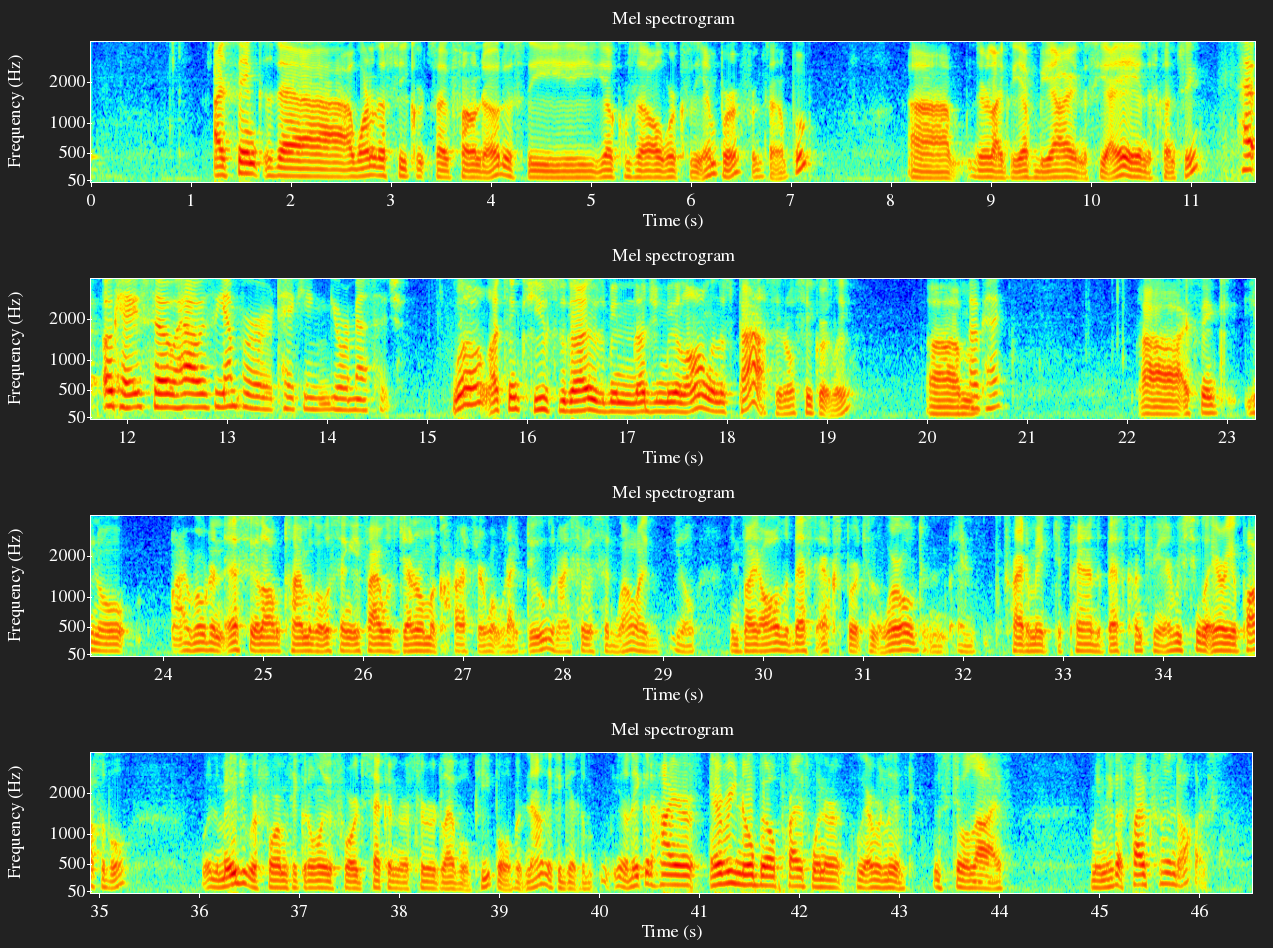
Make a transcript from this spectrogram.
I think that one of the secrets I've found out is the yakuza all work for the emperor, for example. Um, they're like the FBI and the CIA in this country. How, okay, so how is the emperor taking your message? Well, I think he's the guy who's been nudging me along in this path, you know, secretly. Okay. Uh, I think, you know, I wrote an essay a long time ago saying if I was General MacArthur, what would I do? And I sort of said, well, I'd, you know, invite all the best experts in the world and, and try to make Japan the best country in every single area possible. When the major reforms, they could only afford second or third level people, but now they could get them, you know, they could hire every Nobel Prize winner who ever lived, who's still alive. I mean, they've got $5 trillion.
